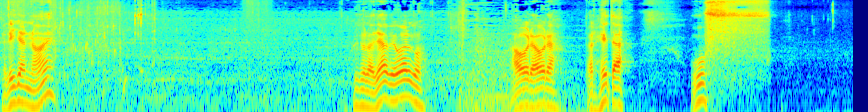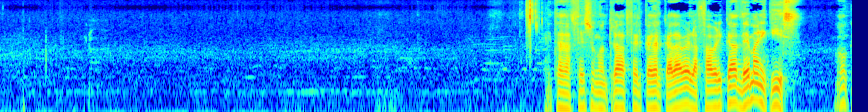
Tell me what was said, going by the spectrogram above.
Cerillas no, ¿eh? ¿Cuido la llave o algo? Ahora, ahora. Tarjeta. Uf De acceso encontrada cerca del cadáver la fábrica de maniquís. Ok.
